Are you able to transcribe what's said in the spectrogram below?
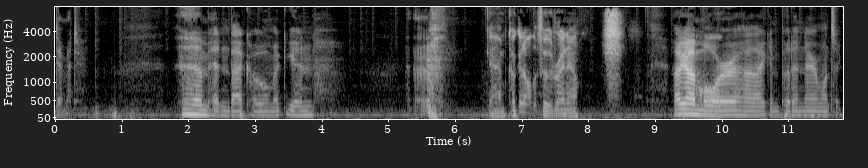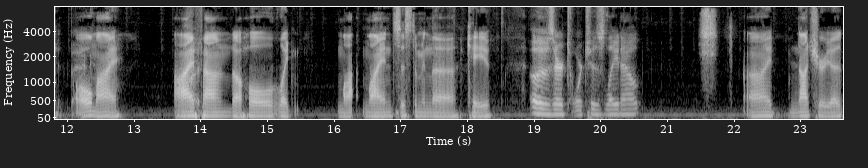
Damn it. I'm heading back home again. Okay, I'm cooking all the food right now. I got more uh, I can put in there once I get back. Oh my. I What? found a whole like mi- mine system in the cave. Oh, is there torches laid out? I'm not sure yet.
